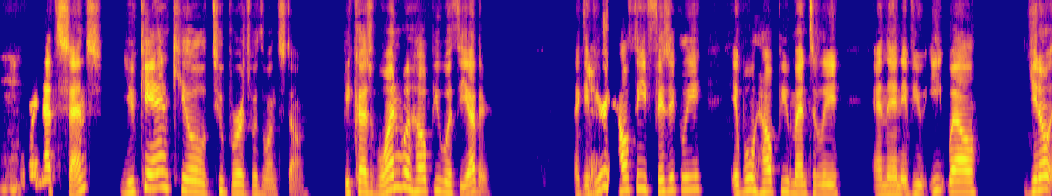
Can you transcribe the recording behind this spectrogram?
Mhm. or in that sense, you can kill two birds with one stone because one will help you with the other. Like if Yeah. you're healthy physically, it will help you mentally. And then if you eat well, you know,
